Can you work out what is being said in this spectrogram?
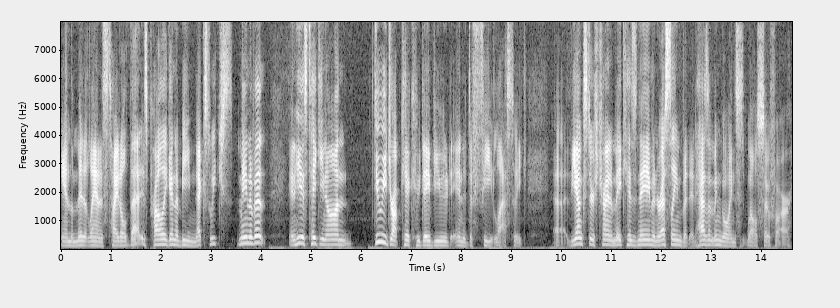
and the Mid Atlantis title. That is probably going to be next week's main event. And he is taking on Dewey Dropkick, who debuted in a defeat last week. Uh, the youngster's trying to make his name in wrestling, but it hasn't been going well so far.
